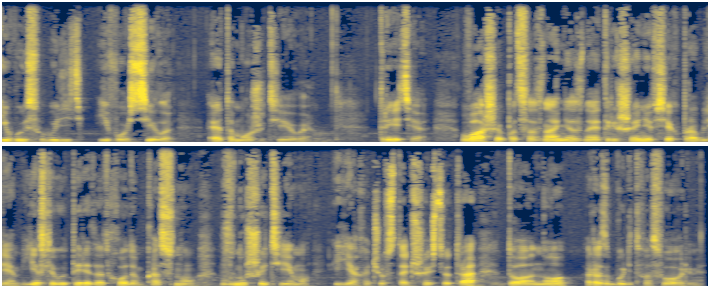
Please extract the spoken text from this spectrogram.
и высвободить его силы. Это можете и вы. Третье. Ваше подсознание знает решение всех проблем. Если вы перед отходом ко сну внушите ему «я хочу встать в 6 утра», то оно разбудит вас вовремя.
